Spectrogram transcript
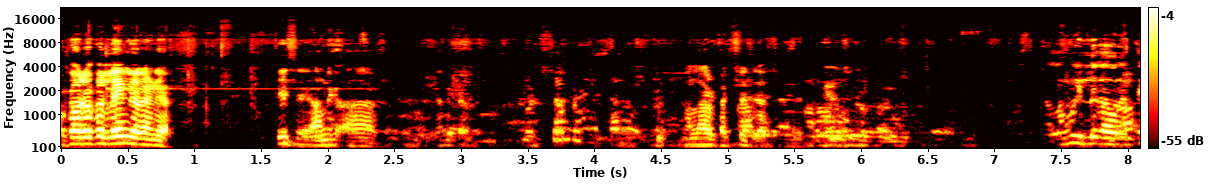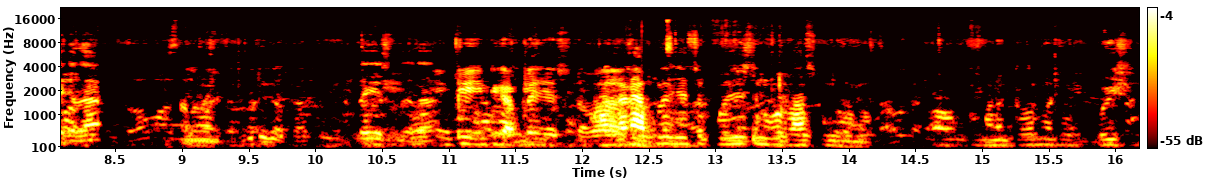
ఒకరొకరు లైన్ రండి. తీసి అందుకు అలా పర్చేజ్ చేస్తాను ఇల్లు కావాలంతే కదా. అప్లై చేస్తుంది కదా ఇంటికి అప్లై చేస్తున్నావా అప్లై చేసి పొజిషన్ కూడా రాసుకుంటాము. మన గవర్నమెంట్ పొజిషన్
